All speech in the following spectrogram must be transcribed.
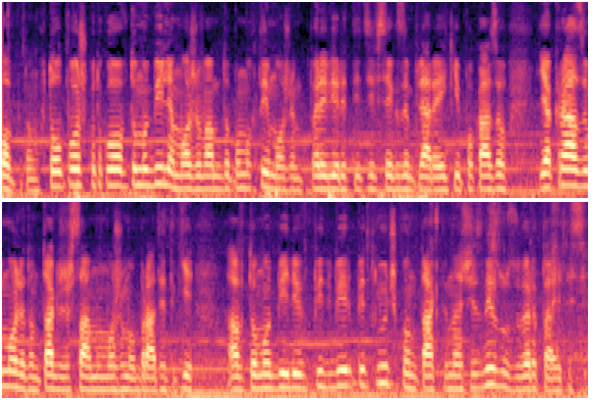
попитом. Хто в пошуку такого автомобіля може вам допомогти, можемо перевірити ці всі екземпляри, які показував якраз оглядом. Так же само можемо брати такі автомобілі в підбір під ключ. Контакти наші знизу. Звертайтеся.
